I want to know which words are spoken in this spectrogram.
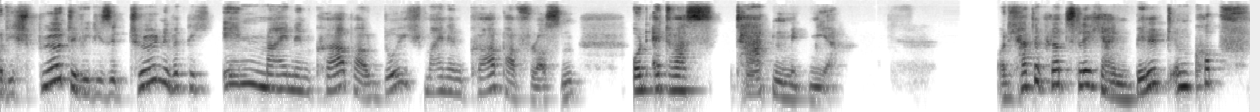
Und ich spürte, wie diese Töne wirklich in meinen Körper und durch meinen Körper flossen und etwas taten mit mir. Und ich hatte plötzlich ein Bild im Kopf,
